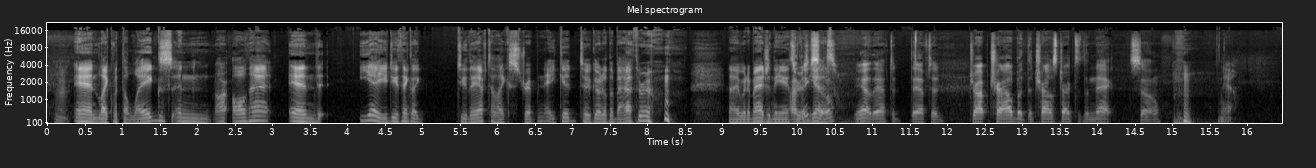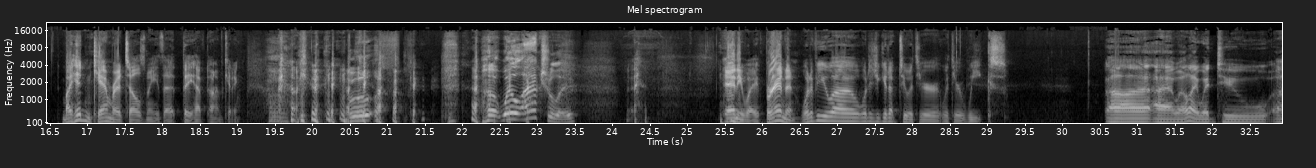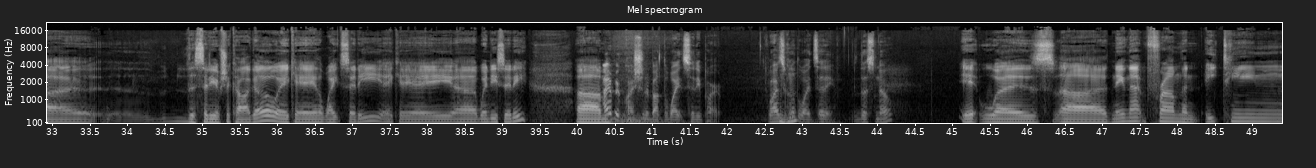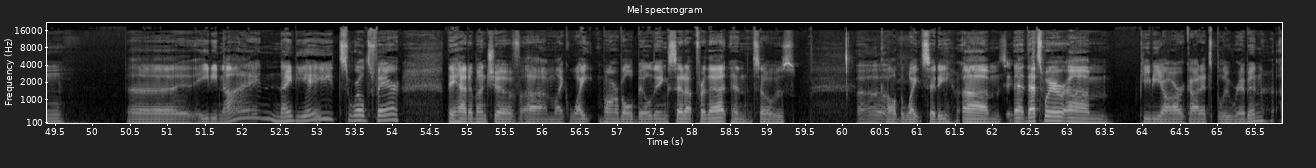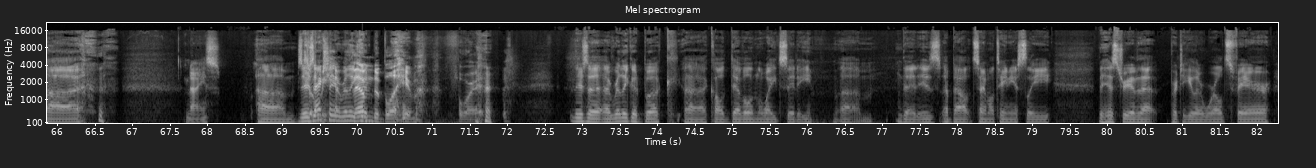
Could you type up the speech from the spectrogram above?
Hmm. And like with the legs and all that. And yeah you do think like do they have to like strip naked to go to the bathroom i would imagine the i answer is yes so yeah they have to they have to drop trow but the trow starts at the neck so yeah. My hidden camera tells me that they have. Oh, I'm kidding. well, uh, well actually Anyway, Brandon, what have you? Uh, what did you get up to with your with your weeks? uh I, well i went to uh the city of chicago aka the white city aka uh windy city. Um i have a question about the white city part. Why is it called the white city? The snow? It was uh, named that from the 18 uh, 89, 98 World's Fair. They had a bunch of um, like white marble buildings set up for that, and so it was oh. called the White City. Um, that, that's where um, PBR got its blue ribbon. Uh, Nice. um, there's So we actually a really them good to blame for it there's a, a really good book uh, called Devil in the White City um, that is about simultaneously the history of that particular World's Fair,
